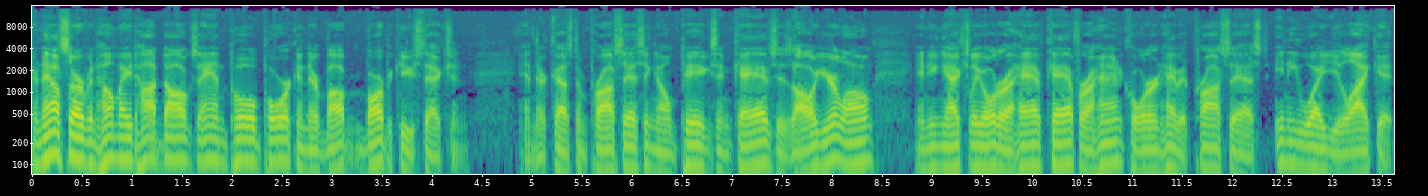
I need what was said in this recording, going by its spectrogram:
they're now serving homemade hot dogs and pulled pork in their bar- barbecue section. And their custom processing on pigs and calves is all year long. And you can actually order a half calf or a hind quarter and have it processed any way you like it.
